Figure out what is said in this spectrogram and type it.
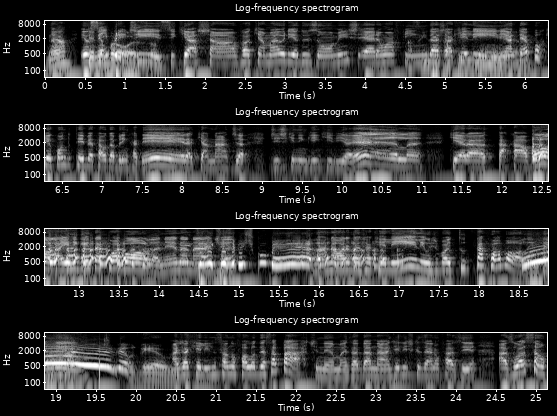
né, Eu sempre tenebroso. disse que achava que a maioria dos homens eram afim Afim da, da Jaqueline. Jaqueline. Até porque quando teve a tal da brincadeira, que a Nádia diz que ninguém queria ela, que era tacar a bola, aí ninguém tacou a bola, né? Na Gente, Nádia. comer. Mas na hora da Jaqueline, os boys tudo tacou a bola, entendeu? Ai, meu Deus. A Jaqueline só não falou dessa parte, né? Mas a da Nádia eles quiseram fazer a zoação.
